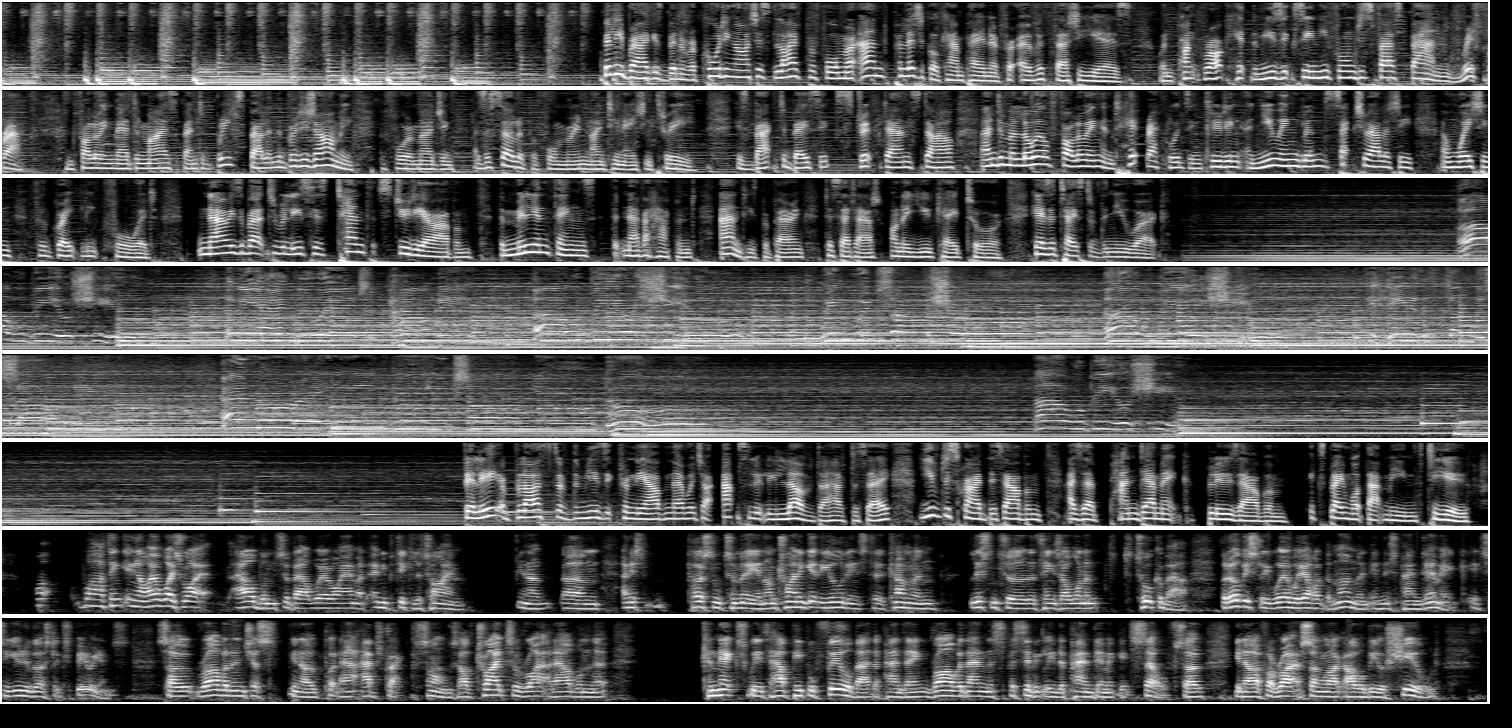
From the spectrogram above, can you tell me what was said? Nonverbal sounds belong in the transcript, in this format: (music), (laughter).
Billy Bragg has been a recording artist, live performer, and political campaigner for over 30 years. When punk rock hit the music scene, he formed his first band, Riff Raff, and following their demise, spent a brief spell in the British Army before emerging as a solo performer in 1983. His back to basics, stripped down style earned him a loyal following and hit records including A New England, Sexuality, and Waiting for the Great Leap Forward. Now he's about to release his 10th studio album, The Million Things That Never Happened, and he's preparing to set out on a UK tour. Here's a taste of the new work. I will be your shield when the angry waves are pounding. I will be your shield. Billy, a blast of the music from the album there, which I absolutely loved, I have to say. You've described this album as a pandemic blues album. Explain what that means to you. Well, well, I think you know I always write albums about where I am at any particular time, you know, um, and it's personal to me, and I'm trying to get the audience to come and listen to the things I want to talk about. But obviously, where we are at the moment in this pandemic, it's a universal experience. So rather than just you know putting out abstract songs, I've tried to write an album that connects with how people feel about the pandemic rather than the, specifically the pandemic itself. So you know, if I write a song like "I Will Be Your Shield."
